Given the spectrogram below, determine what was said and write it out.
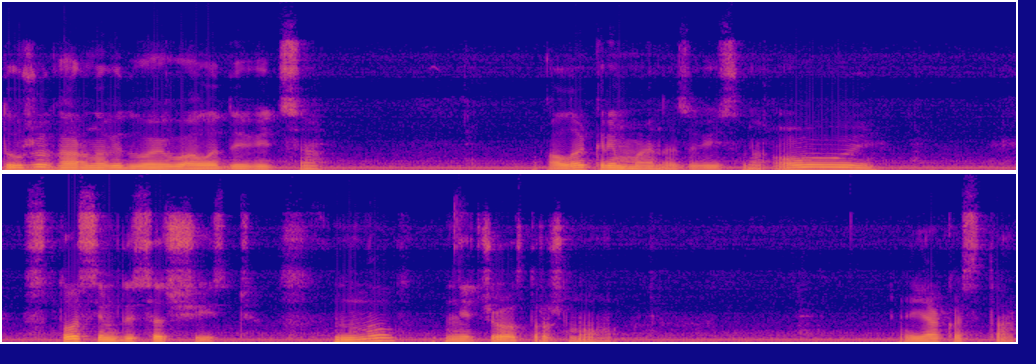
дуже гарно відвоювали, дивіться. Але крім мене, звісно. Ой. 176. Ну, нічого страшного. Якось так.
